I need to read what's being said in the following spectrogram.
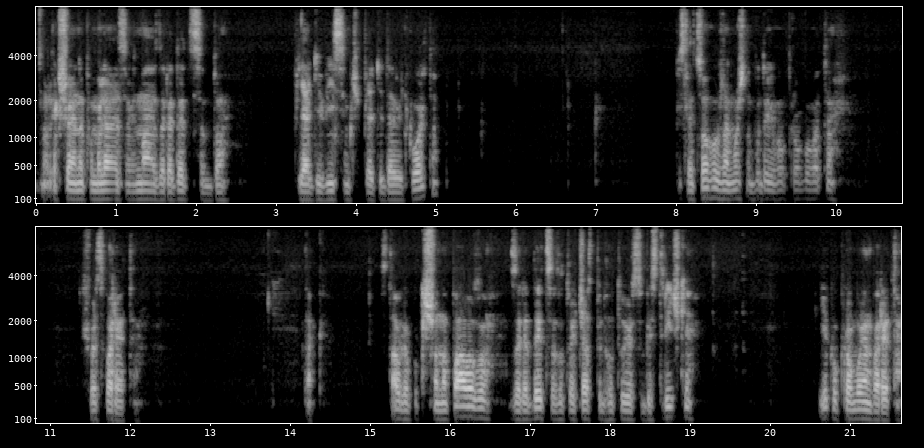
Ну, якщо я не помиляюся, він має зарядитися до 5,8 чи 5,9 вольта. Після цього вже можна буде його пробувати щось варити. Так. Ставлю поки що на паузу, зарядиться, за той час підготую собі стрічки І попробуємо варити.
